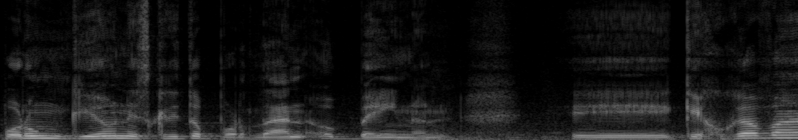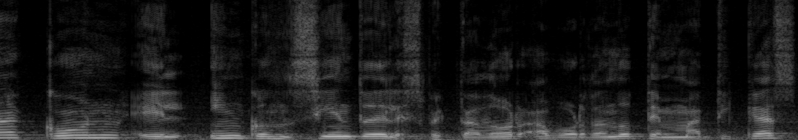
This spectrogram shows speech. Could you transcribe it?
por un guion escrito por Dan O'Bannon. Eh, que jugaba con el inconsciente del espectador abordando temáticas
